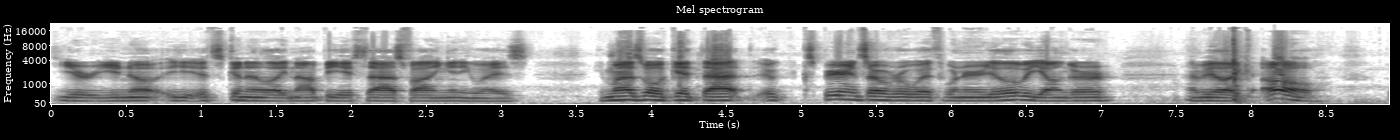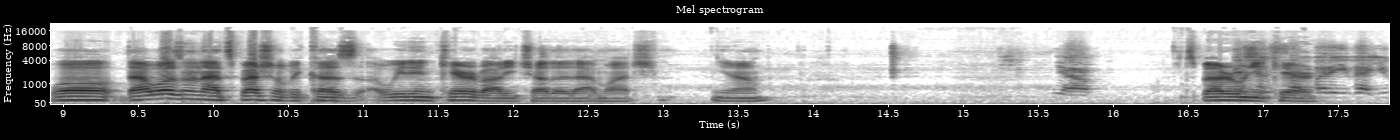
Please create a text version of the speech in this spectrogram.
you're you know it's gonna like not be satisfying anyways. You might as well get that experience over with when you're a little bit younger, and be like, oh, Well, that wasn't that special because we didn't care about each other that much. You know, Yeah. it's better It's when you care. somebody that you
